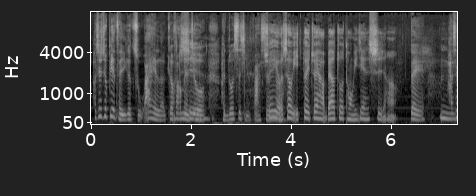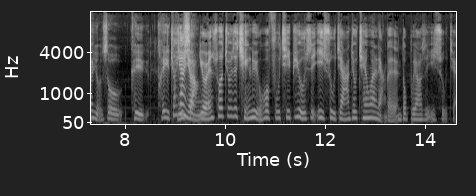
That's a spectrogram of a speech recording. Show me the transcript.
好像就变成一个阻碍了，各方面就很多事情发生。所以有时候一对最好不要做同一件事哈。对，嗯，好像有时候可以可以就像有有人说，就是情侣或夫妻，譬如是艺术家，就千万两个人都不要是艺术家。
